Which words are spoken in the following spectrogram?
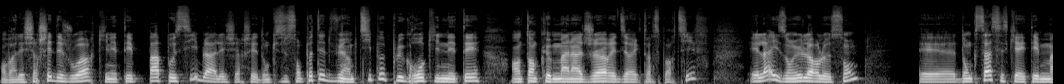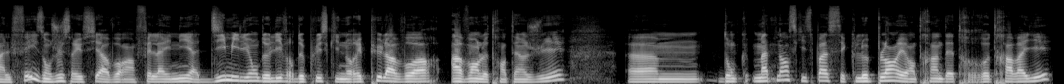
on va aller chercher des joueurs qui n'étaient pas possibles à aller chercher. Donc ils se sont peut-être vus un petit peu plus gros qu'ils n'étaient en tant que manager et directeur sportif. Et là, ils ont eu leur leçon. Et donc ça, c'est ce qui a été mal fait. Ils ont juste réussi à avoir un Fellaini à 10 millions de livres de plus qu'ils n'auraient pu l'avoir avant le 31 juillet. Euh, donc maintenant, ce qui se passe, c'est que le plan est en train d'être retravaillé.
